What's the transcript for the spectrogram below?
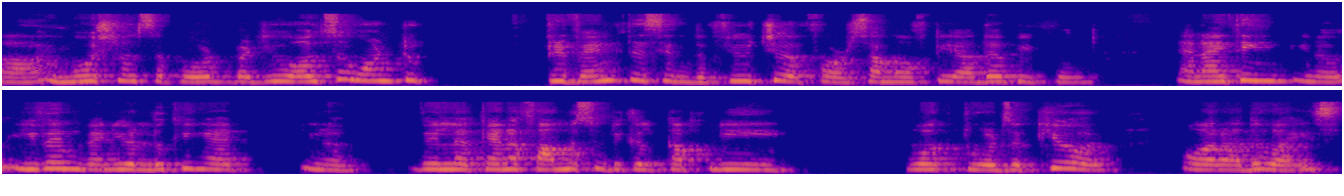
uh, emotional support, but you also want to prevent this in the future for some of the other people. And I think, you know, even when you're looking at, you know, will a kind of pharmaceutical company work towards a cure or otherwise?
